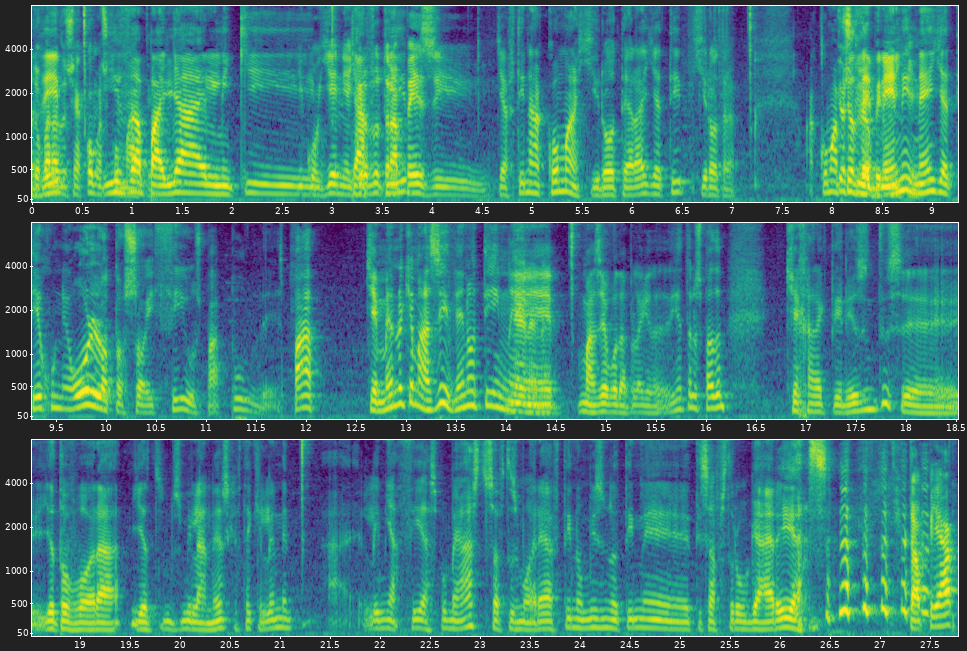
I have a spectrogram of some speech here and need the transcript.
το παραδοσιακό μας είδα κομμάτι. παλιά ελληνική Οικογένεια, και γύρω από το αυτή- τραπέζι. Και αυτή είναι ακόμα χειρότερα γιατί. Χειρότερα. Ακόμα Πιο πιο, σκληροπυρηνική. δεμένοι, ναι, γιατί έχουν όλο το σοηθείου, παππούδες. Πα... Και μένουν και μαζί. Δεν είναι ότι είναι. Ναι, ναι, ναι. Μαζεύονται απλά για τα τέτοια. Τέλος πάντων. Και χαρακτηρίζουν τους για το βορρά, για τους Μιλανέους και αυτά και λένε. «Α, Λέει μια θεία, ας πούμε, άστου αυτούς μωρέ. Αυτοί νομίζουν ότι είναι της Αυστρο-Ουγγαρίας. τα οποία.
